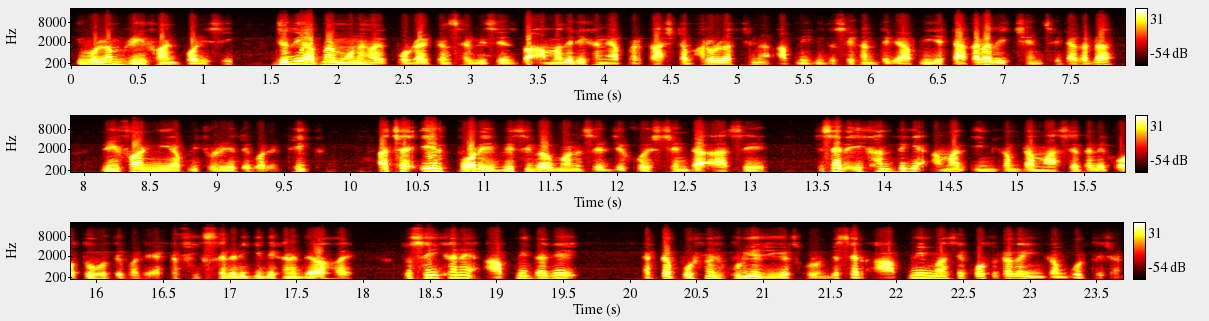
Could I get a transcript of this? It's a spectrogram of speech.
কি বললাম? রিফান্ড পলিসি যদি আপনার মনে হয় প্রোডাক্ট অ্যান্ড সার্ভিসেস বা আমাদের এখানে আপনার কাজটা ভালো লাগছে না, আপনি কিন্তু সেখান থেকে আপনি যে টাকাটা দিচ্ছেন, সেই টাকাটা রিফান্ড নিয়ে আপনি চলে যেতে পারেন, ঠিক? আচ্ছা এরপরে বেশিরভাগ মানুষের যে কোয়েশ্চেনটা আসে যে, স্যার, এখান থেকে আমার ইনকামটা মাসে তাহলে কত হতে পারে? একটা ফিক্স স্যালারি কি এখানে দেওয়া হয়? তো সেইখানে আপনি তাকে একটা প্রশ্ন ঘুরিয়ে জিজ্ঞেস করুন যে, স্যার, আপনি মাসে কত টাকা ইনকাম করতে চান?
